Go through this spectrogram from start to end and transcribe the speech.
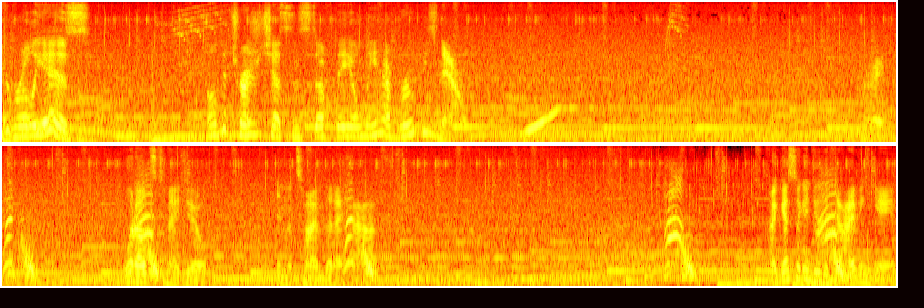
It really is. All the treasure chests and stuff, they only have rupees now. Alright. What else can I do in the time that I have? I guess I can do the diving game.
